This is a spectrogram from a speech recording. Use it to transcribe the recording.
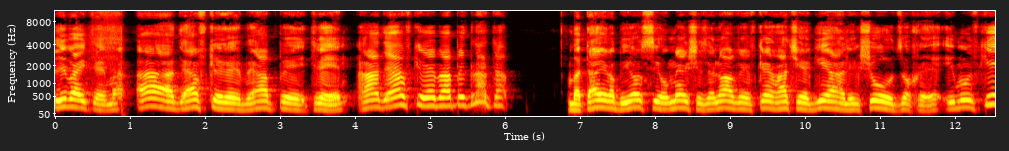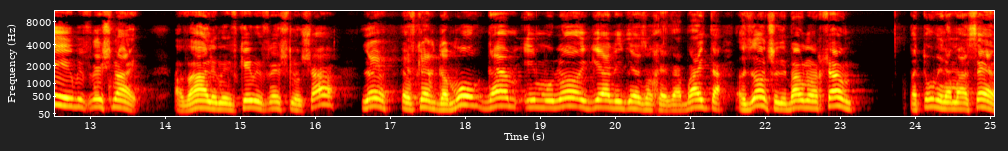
אם הייתם, אה דאפקרא באפ טרן, אה דאפקרא באפ תלתא. מתי רבי יוסי אומר שזה לא הווה הפקר עד שיגיע לרשות זוכה, אם הוא הפקיר בפני שניים. אבל אם הוא הפקיר בפני שלושה, זה הפקר גמור, גם אם הוא לא הגיע לידי הזוכה. והברייתא הזאת שדיברנו עכשיו, פטור מן המעשר,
